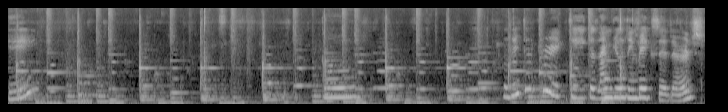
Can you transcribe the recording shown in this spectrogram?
Okay? Little tricky because I'm using big scissors.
